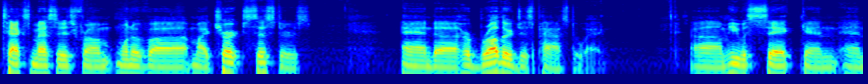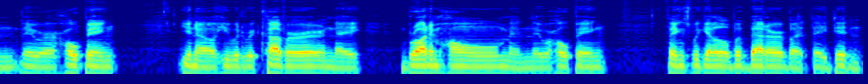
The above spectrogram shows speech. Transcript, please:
text message from one of uh, my church sisters, and uh, her brother just passed away. Um, he was sick, and and they were hoping, you know, he would recover, and they brought him home, and they were hoping things would get a little bit better, but they didn't.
